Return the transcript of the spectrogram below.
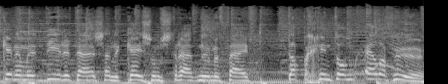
Kennen met Dierenthuis aan de Keesomstraat nummer 5. Dat begint om 11 uur.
